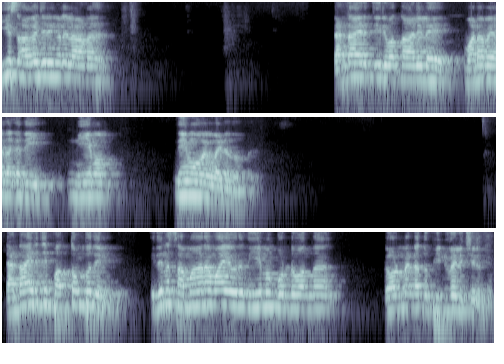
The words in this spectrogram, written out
ഈ സാഹചര്യങ്ങളിലാണ് രണ്ടായിരത്തി ഇരുപത്തിനാലിലെ വനഭേദഗതി നിയമം നിയമമായി വരുന്നത്. രണ്ടായിരത്തി പത്തൊമ്പതിൽ ഇതിന് സമാനമായ ഒരു നിയമം കൊണ്ടുവന്ന് ഗവൺമെന്റ് അത് പിൻവലിച്ചിരുന്നു.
